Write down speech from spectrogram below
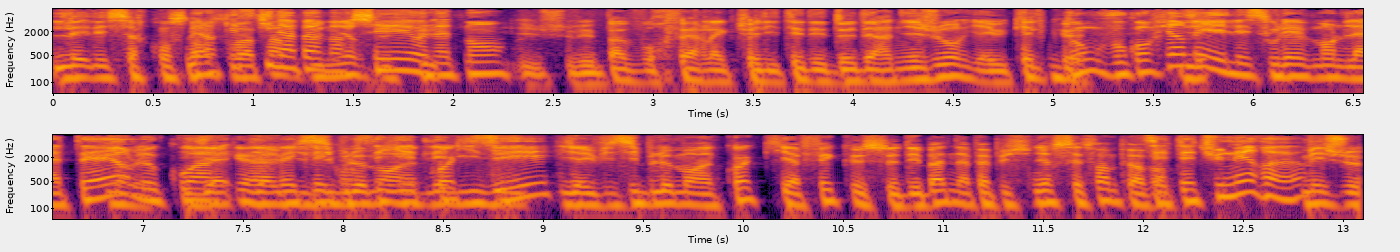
les, les circonstances. Qu'est-ce qui n'a pas marché, dessus. honnêtement Je ne vais pas vous refaire l'actualité des deux derniers jours. Il y a eu quelques. Donc vous confirmez les soulèvements de la terre, Non, le a avec les conseillers de Il y a eu visiblement un quoi qui a fait que ce débat n'a pas pu se tenir cette fois. C'était une erreur. Mais je,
